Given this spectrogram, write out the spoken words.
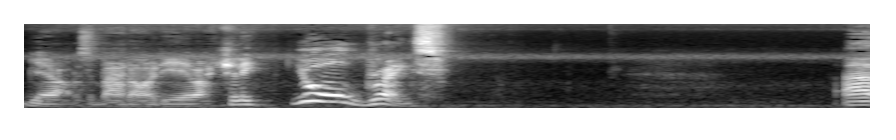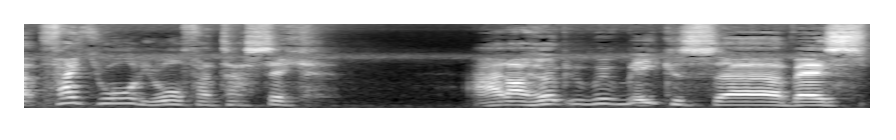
Yeah, that was a bad idea, actually. You're all great. Uh, thank you all, you're all fantastic. And I hope you're with me because uh, there's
